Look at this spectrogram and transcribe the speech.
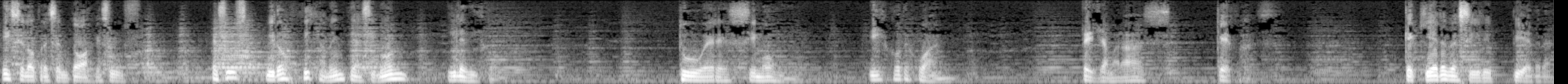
Y se lo presentó a Jesús. Jesús miró fijamente a Simón y le dijo, Tú eres Simón, hijo de Juan. Te llamarás Kefas. que quiere decir piedra.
